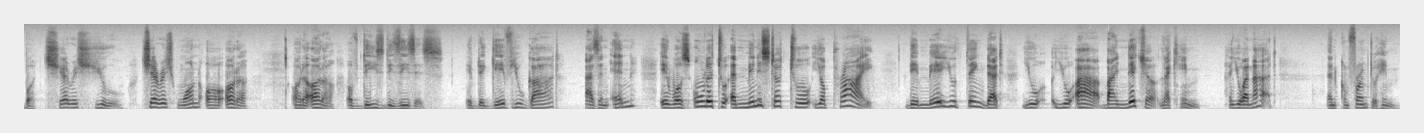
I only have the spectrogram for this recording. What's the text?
but cherish you, cherish one or other or the other of these diseases if they gave you God as an end, it was only to administer to your pride. They made you think that you, you are by nature like Him, and you are not, and confirm to Him.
